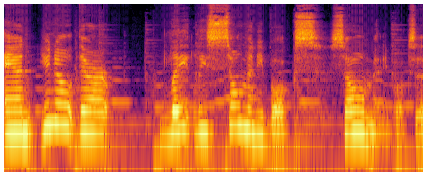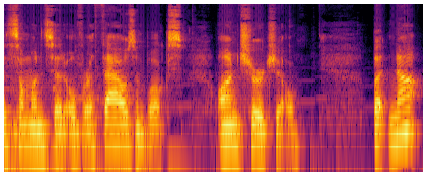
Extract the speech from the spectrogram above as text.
And you know, there are lately so many books, so many books, as someone said, over a thousand books on Churchill, but not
